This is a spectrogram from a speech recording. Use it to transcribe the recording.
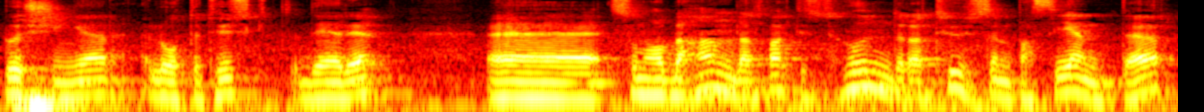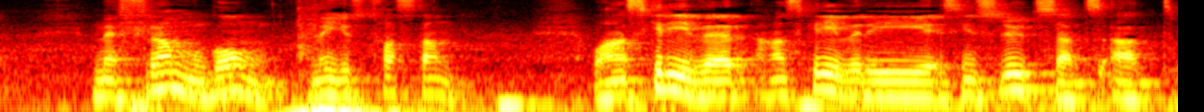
Buschinger, låter tyskt, det är det. Eh, som har behandlat faktiskt 100 000 patienter med framgång med just fastan. Och han skriver, han skriver i sin slutsats att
